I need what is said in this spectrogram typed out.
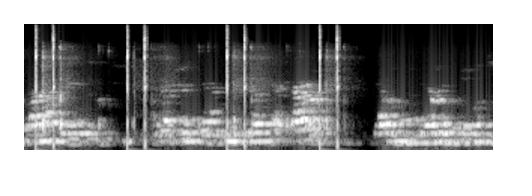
Thank you.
